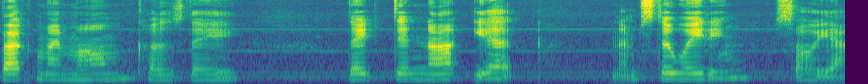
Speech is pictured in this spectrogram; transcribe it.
back my mom because they they did not yet, and I'm still waiting. So yeah,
